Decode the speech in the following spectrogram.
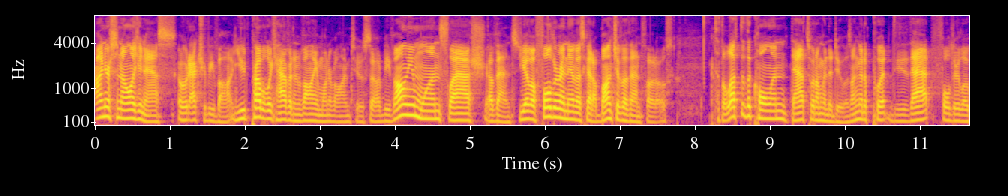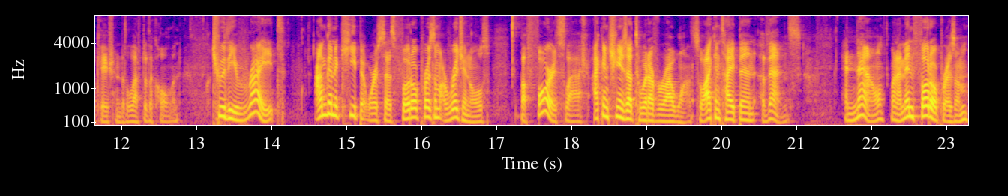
on your Synology NAS, it would actually be volume. You'd probably have it in volume one or volume two. So it'd be volume one slash events. You have a folder in there that's got a bunch of event photos. To the left of the colon, that's what I'm going to do. Is I'm going to put the, that folder location to the left of the colon. To the right, I'm going to keep it where it says PhotoPrism Originals, but forward slash, I can change that to whatever I want. So I can type in events. And now, when I'm in PhotoPrism,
